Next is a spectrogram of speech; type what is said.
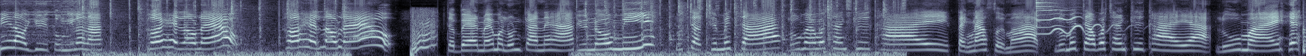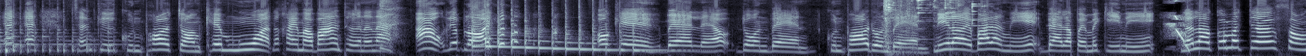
นี่เราอยู่ตรงนี้แล้วนะ เธอเห็นเราแล้ว เธอเห็นเราแล้ว จะแบนไหมมาลุ้นกันนะฮะ you know me รู้จักฉันไหมจ๊ะ รู้ไหมว่าฉันคือใคร แต่งหน้าสวยมาก รู้ไหมจ๊ะว่าฉันคือใครอะ รู้ไหม ฉันคือคุณพ่อจอมเข้มงวด แล้วใครมาบ้านเธอนั่นน่ะ อ้าวเรียบร้อย โอเค แบนแล้วโดนแบนคุณพ่อโดนแบนนี่เลยบ้านหลังนี้ แบนเราไปเมื่อกี้นี้ แล้วเราก็มาเจอสอง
